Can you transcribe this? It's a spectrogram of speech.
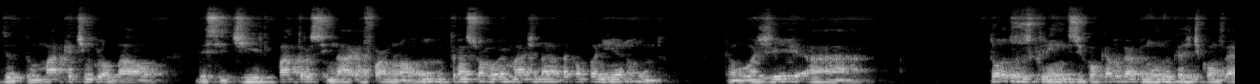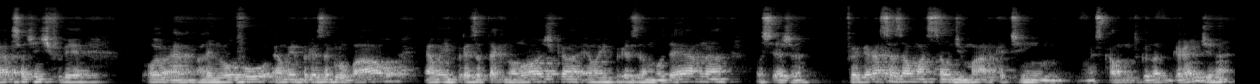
do, do, marketing global decidir patrocinar a Fórmula 1 transformou a imagem da, da companhia no mundo. Então, hoje, uh, todos os clientes de qualquer lugar do mundo que a gente conversa, a gente vê a Lenovo é uma empresa global, é uma empresa tecnológica, é uma empresa moderna, ou seja, foi graças a uma ação de marketing em uma escala muito grande, né,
